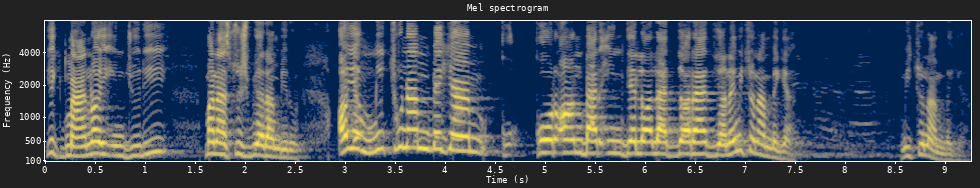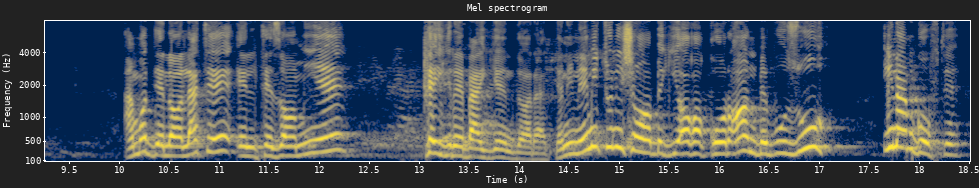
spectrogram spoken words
یک معنای اینجوری من از توش بیارم بیرون. آیا می‌تونم بگم قرآن بر این دلالت دارد یا نمی‌تونم بگم؟ می‌تونم بگم. اما دلالت التزامی غیر بیان دارد. یعنی نمی‌تونی شما بگی آقا قرآن به وضوح اینم گفته.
